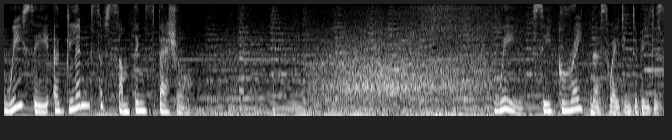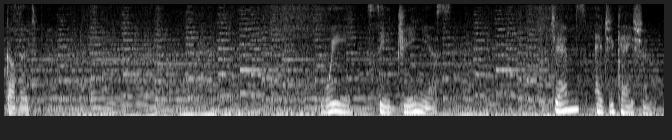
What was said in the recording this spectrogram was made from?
We see a glimpse of something special. We see greatness waiting to be discovered. We see genius. GEMS Education.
